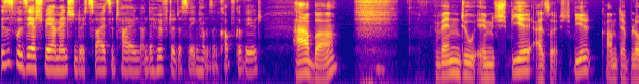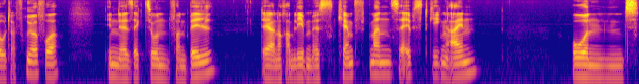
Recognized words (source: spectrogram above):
es ist wohl sehr schwer, Menschen durch zwei zu teilen an der Hüfte, deswegen haben sie einen Kopf gewählt. Aber wenn du im Spiel, also im Spiel kommt der Bloater früher vor, in der Sektion von Bill, der noch am Leben ist, kämpft man selbst gegen einen. Und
